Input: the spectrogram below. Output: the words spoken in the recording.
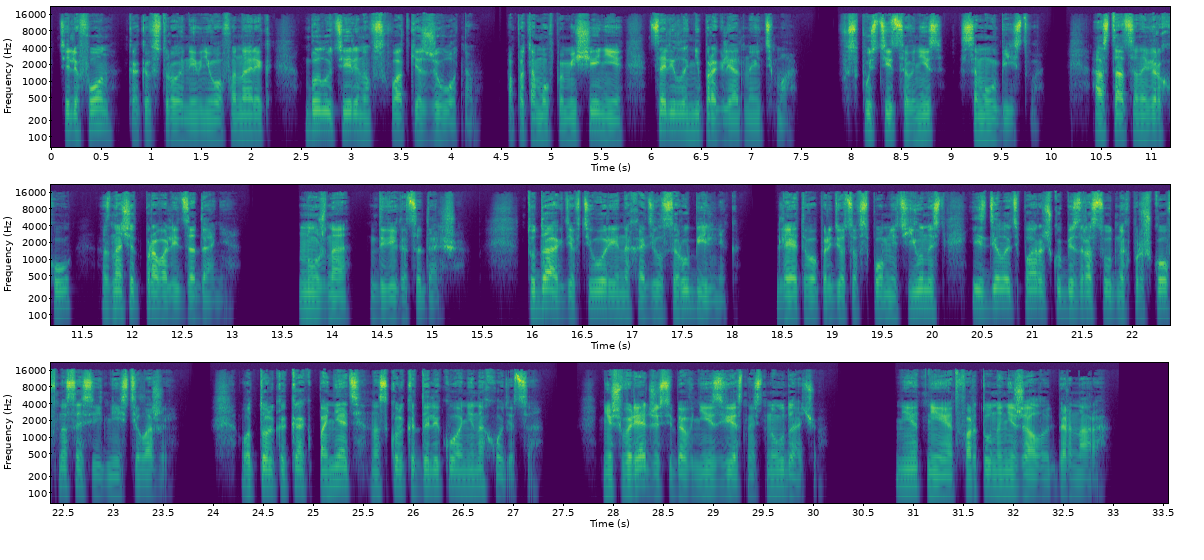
Телефон, как и встроенный в него фонарик, был утерян в схватке с животным, а потому в помещении царила непроглядная тьма. Спуститься вниз — самоубийство. Остаться наверху значит провалить задание. Нужно двигаться дальше. Туда, где в теории находился рубильник. Для этого придется вспомнить юность и сделать парочку безрассудных прыжков на соседние стеллажи. Вот только как понять, насколько далеко они находятся? Не швырять же себя в неизвестность на удачу. Нет-нет, Фортуна не жалует Бернара.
